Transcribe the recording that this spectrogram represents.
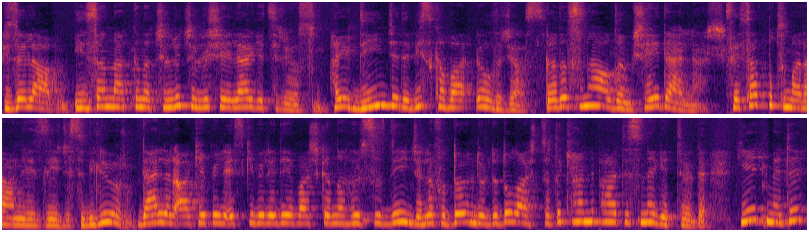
güzel abim. İnsanın hakkında türlü türlü şeyler getiriyorsun. Hayır deyince de biz kabahatli olacağız. Gadasını aldığım şey derler. Fesat bu tımarhane izleyicisi biliyorum. Derler AKP'li eski belediye başkanı hırsız deyince lafı döndürdü dolaştırdı kendi partisine getirdi. Yetmedi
